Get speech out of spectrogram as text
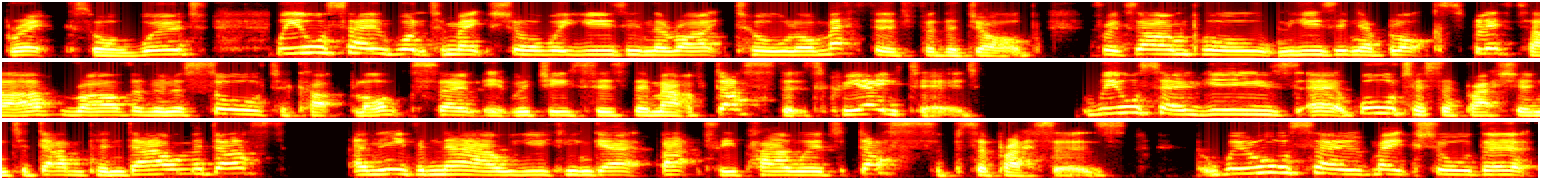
bricks or wood. We also want to make sure we're using the right tool or method for the job. For example, using a block splitter rather than a saw to cut blocks, so it reduces the amount of dust that's created. We also use uh, water suppression to dampen down the dust. And even now, you can get battery powered dust suppressors. We also make sure that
